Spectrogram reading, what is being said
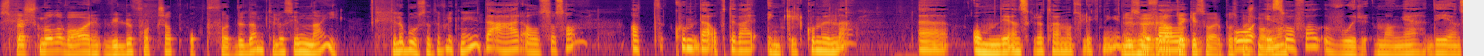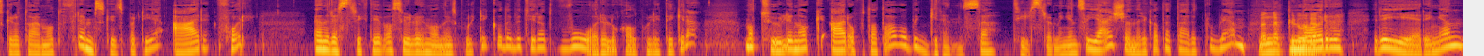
Spørsmålet var vil du fortsatt oppfordre dem til å si nei til å bosette flyktninger? Det er altså sånn at det er opp til hver enkelt kommune eh, om de ønsker å ta imot flyktninger. Du hører fall, at du ikke svarer på spørsmålene. Og i så fall hvor mange de ønsker å ta imot. Fremskrittspartiet er for en restriktiv asyl- og innvandringspolitikk. Og det betyr at våre lokalpolitikere naturlig nok er opptatt av å begrense tilstrømmingen. Så jeg skjønner ikke at dette er et problem. Når regjeringen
